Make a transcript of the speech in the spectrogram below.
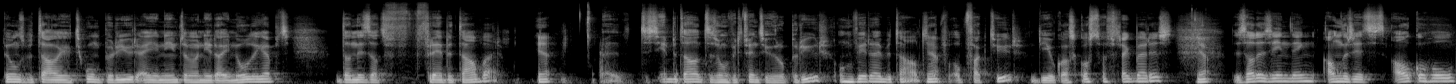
Bij ons betaal je het gewoon per uur en je neemt hem wanneer dat je nodig hebt. Dan is dat vrij betaalbaar. Ja. Eh, Het is zeer betaald. Het is ongeveer 20 euro per uur ongeveer dat je betaalt Ja. op, op factuur, die ook als kostafstrekbaar is. Ja. Dus dat is één ding. Anderzijds alcohol.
